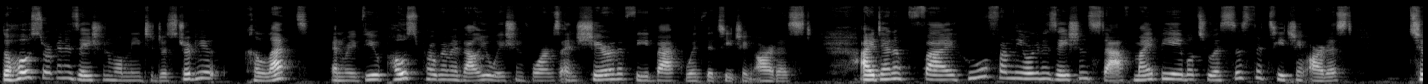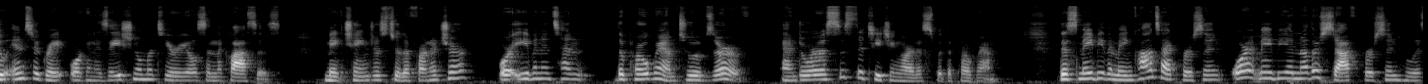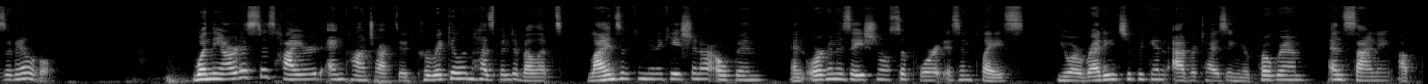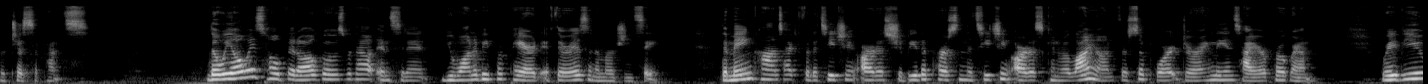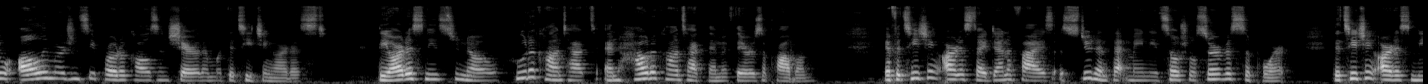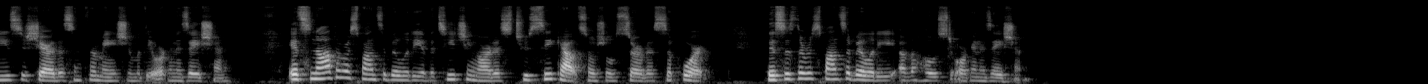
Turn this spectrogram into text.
The host organization will need to distribute, collect, and review post program evaluation forms and share the feedback with the teaching artist. Identify who from the organization staff might be able to assist the teaching artist to integrate organizational materials in the classes, make changes to the furniture, or even attend the program to observe and or assist the teaching artist with the program. This may be the main contact person, or it may be another staff person who is available. When the artist is hired and contracted, curriculum has been developed, lines of communication are open, and organizational support is in place, you are ready to begin advertising your program and signing up participants. Though we always hope that all goes without incident, you want to be prepared if there is an emergency. The main contact for the teaching artist should be the person the teaching artist can rely on for support during the entire program. Review all emergency protocols and share them with the teaching artist. The artist needs to know who to contact and how to contact them if there is a problem. If a teaching artist identifies a student that may need social service support, the teaching artist needs to share this information with the organization. It's not the responsibility of the teaching artist to seek out social service support. This is the responsibility of the host organization.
